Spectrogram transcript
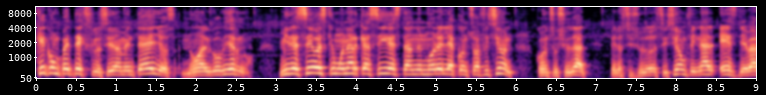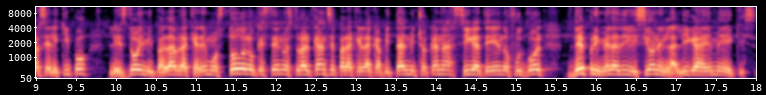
que compete exclusivamente a ellos, no al gobierno. Mi deseo es que Monarcas siga estando en Morelia con su afición, con su ciudad, pero si su decisión final es llevarse al equipo, les doy mi palabra que haremos todo lo que esté en nuestro alcance para que la capital michoacana siga teniendo fútbol de primera división en la Liga MX.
